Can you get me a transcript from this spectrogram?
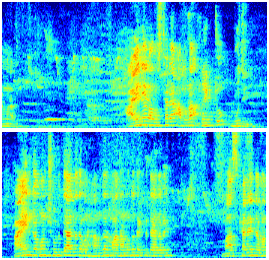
এমন আর আইনের অবস্থাটা আমরা একটু বুঝি। আইন যখন শুরুতে আসবে, তখন হামজার মাথার মতো দেখতে দেখা যাবে। মাঝখানে যখন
